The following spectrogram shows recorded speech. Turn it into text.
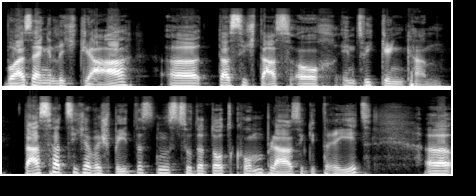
war es eigentlich klar, äh, dass sich das auch entwickeln kann. Das hat sich aber spätestens zu der Dotcom-Blase gedreht äh,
